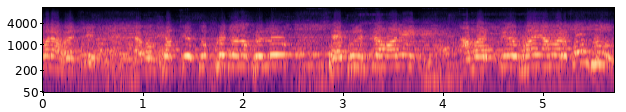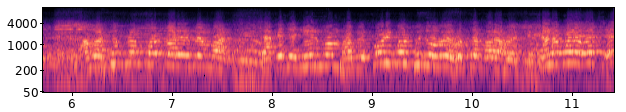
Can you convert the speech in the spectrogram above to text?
করা হয়েছে। এবং সবচেয়ে দুঃখজনক হল, সাইফুল ইসলাম আলী আমার প্রিয় ভাই, আমার বন্ধু, আমার সুপ্রিম কোর্ট বারের মেম্বার, তাকে যে নির্মম ভাবে পরিকল্পিতভাবে হত্যা করা হয়েছে। কেন করা হয়েছে?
